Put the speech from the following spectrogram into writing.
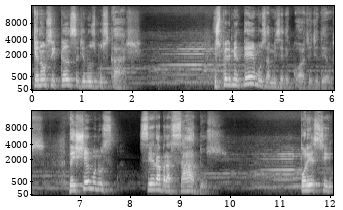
que não se cansa de nos buscar Experimentemos a misericórdia de Deus. Deixemos-nos ser abraçados por esse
